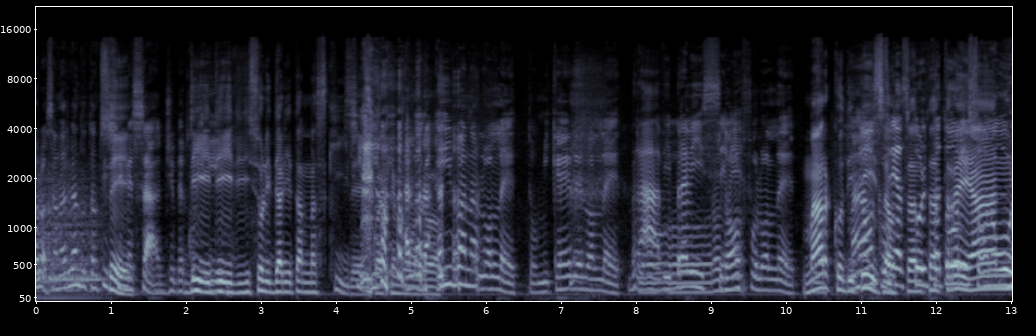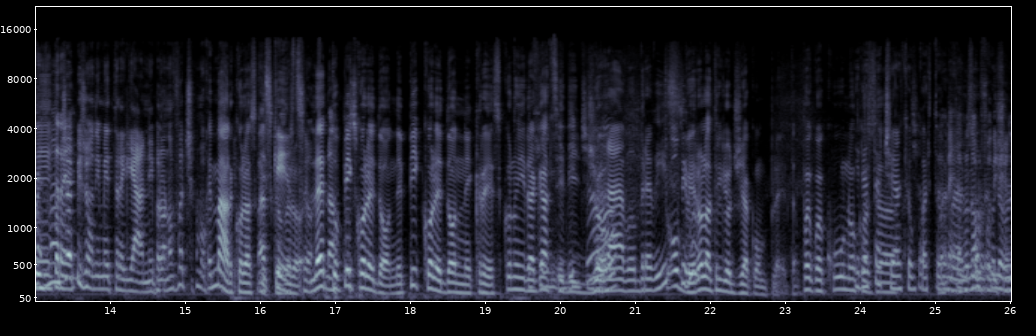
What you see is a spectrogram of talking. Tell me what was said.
Allora, stanno arrivando tantissimi Sì. messaggi per Di, cui... di- di- di solidarietà maschile Sì. in qualche modo. Allora, Ivan lo ha letto, Michele lo ha letto, Bravi, bravissimi. Rodolfo lo ha letto. Marco di Ma- Pisa, nostri ascoltatori 83 sono anni. Non c'è bisogno di mettere gli anni, però non facciamo E Marco l'ha scritto scherzo. però. Letto No, piccole donne, piccole donne crescono, i ragazzi di di. Joe, Bravo, bravissimo. ovvero la trilogia completa. Poi qualcuno In cosa... realtà c'è anche un quarto di. Rodolfo dice letto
